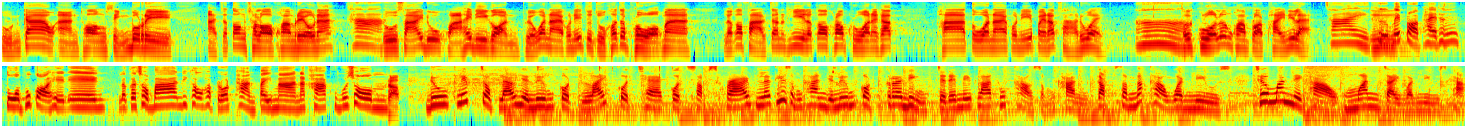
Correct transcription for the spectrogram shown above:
309 อ่างทองสิงห์บุรี อาจจะต้องชะลอความเร็วนะ ค่ะ ดูซ้ายดูขวาให้ดีก่อน เผื่อว่านายคนนี้จู่ๆเขาจะโผล่ออกมา แล้วก็ฝากเจ้าหน้าที่แล้วก็ครอบครัวนะครับ พาตัวนายคนนี้ไปรักษาด้วยอ่าเออกลัวเรื่องความปลอดภัยนี่แหละ ใช่คือมไม่ปลอดภัยทั้งตัวผู้ก่อเหตุเอง แล้วก็ชาวบ้านที่เขาขับรถผ่านไปมานะคะ คุณผู้ชม ครับ ดูคลิปจบแล้วอย่าลืมกดไลค์ กดแชร์ กด subscribe และที่สำคัญอย่าลืมกดกระดิ่ง จะได้ไม่พลาดทุกข่าวสำคัญ กับสำนักข่าว One News เชื่อมั่นในข่าวมั่นใจ One News ค่ะ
